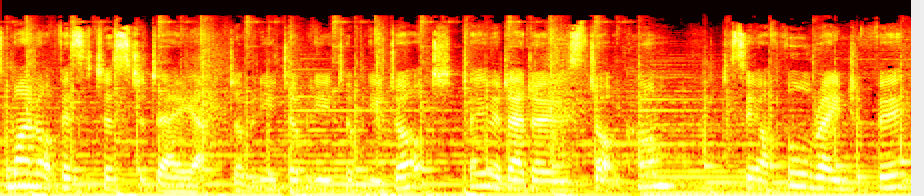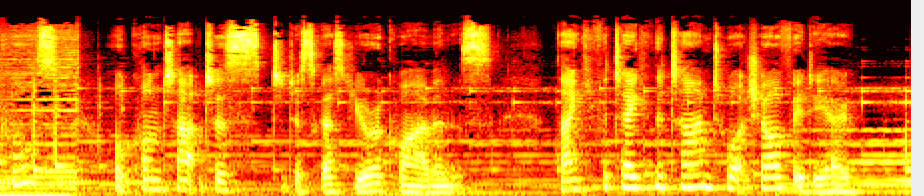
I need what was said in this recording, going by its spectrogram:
So why not visit us today at www.davideddowes.com to see our full range of vehicles or contact us to discuss your requirements. Thank you for taking the time to watch our video.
